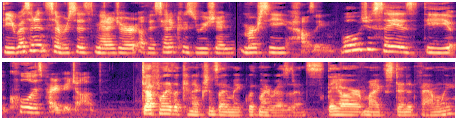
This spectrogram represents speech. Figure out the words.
the Resident Services Manager of the Santa Cruz region, Mercy Housing. What would you say is the coolest part of your job? Definitely the connections I make with my residents. They are my extended family.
